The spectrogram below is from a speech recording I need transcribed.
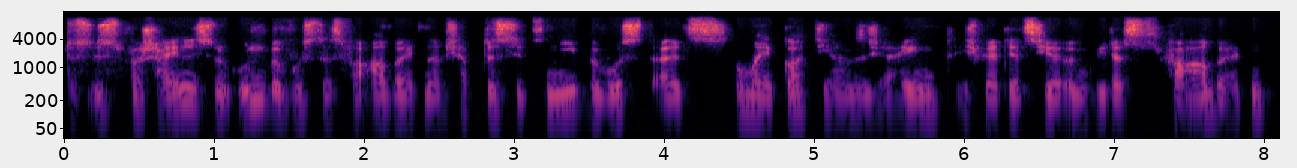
das ist wahrscheinlich so ein unbewusstes Verarbeiten, aber ich habe das jetzt nie bewusst als, oh mein Gott, die haben sich erhängt, ich werde jetzt hier irgendwie das verarbeiten.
